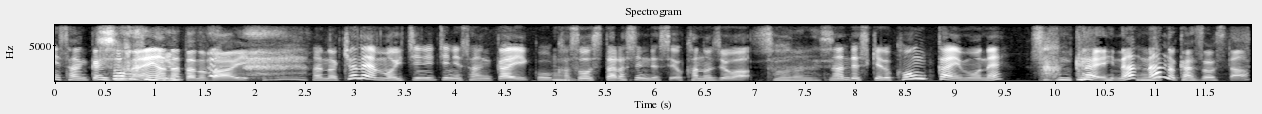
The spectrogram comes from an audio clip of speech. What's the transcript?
に3回じゃない？そうなのよ。あなたの場合。あの去年も1日に3回こううん。仮装したらしいんですよ、彼女は。そうなんですなんですけど今回もね3回。な、うん。何の仮装した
